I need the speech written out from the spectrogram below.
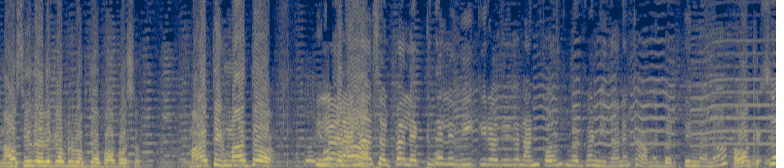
ನಾವು ಸೀದಾ ಹೆಲಿಕಾಪ್ಟರ್ ಹೋಗ್ತೇವೆ ವಾಪಸ್ ಮಾತಿಗೆ ಮಾತು. ಇಲ್ಲ ನಾನು ಸ್ವಲ್ಪ ಲೆಕ್ಕದಲ್ಲಿ ವೀಕ್ ಇರೋದ್ರಿಂದ ನಾನು ಕೌಂಟ್ ಮಾಡ್ಕೊಂಡು ಇದಾನೆ ಆಮೇಲೆ ಬರ್ತೀನಿ ನಾನು. ಓಕೆ. ಸೊ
